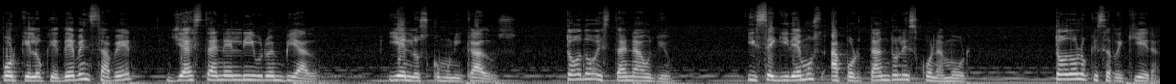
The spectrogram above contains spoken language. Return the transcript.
porque lo que deben saber ya está en el libro enviado y en los comunicados. Todo está en audio y seguiremos aportándoles con amor todo lo que se requiera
